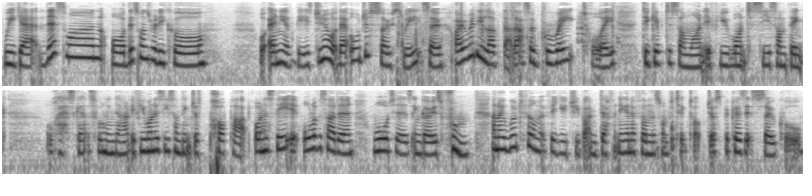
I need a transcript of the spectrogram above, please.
we get this one or this one's really cool or any of these. Do you know what? They're all just so sweet. So I really love that. That's a great toy to give to someone if you want to see something oh her skirt's falling down. If you want to see something just pop up honestly it all of a sudden waters and goes from and I would film it for YouTube but I'm definitely going to film this one for TikTok just because it's so cool.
